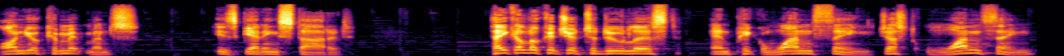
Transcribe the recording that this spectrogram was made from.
on your commitments is getting started. Take a look at your to do list and pick one thing, just one thing,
